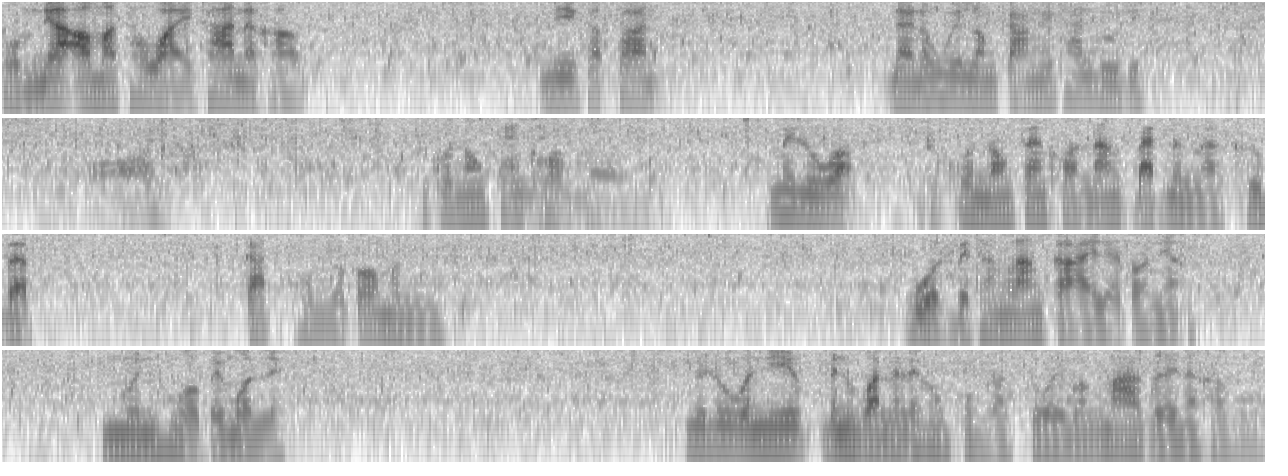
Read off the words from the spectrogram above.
ผมเนี่ยเอามาถวายท่านนะครับ นี่ครับท่านไหนน้องวินลองกางให้ท่านดูดิทุกคนน้องแฟงขอไม่รู้อะทุกคนน้องแฟงขอนั่งแป๊บหนึ่งนะคือแบบ กัดผมแล้วก็มันปวดไปทั้งร่างกายเลยตอนเนี้ยมึนหัวไปหมดเลย ไม่รู้วันนี้เป็นวันอะไรของผมแล้วสวยมาก ๆ เลยนะครับผม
